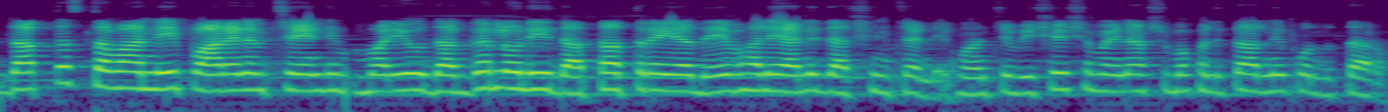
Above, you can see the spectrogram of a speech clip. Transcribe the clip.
దత్తస్తవాన్ని పారాయణం చేయండి మరియు దగ్గరలోని దత్తాత్రేయ దేవాలయాన్ని దర్శించండి. మంచి విశేషమైన శుభ ఫలితాలని పొందుతారు.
